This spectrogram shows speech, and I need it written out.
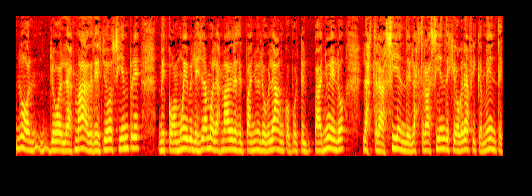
no, yo las madres, yo siempre me conmueve, les llamo las madres del pañuelo blanco, porque el pañuelo las trasciende, las trasciende geográficamente,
